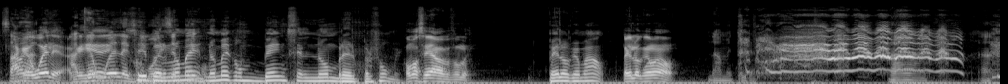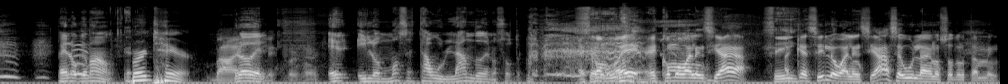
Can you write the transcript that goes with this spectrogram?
saben qué huele? ¿A ¿A, qué qué huele? Sí, como pero dice no me, no me convence el nombre del perfume. ¿Cómo se llama el perfume? Pelo quemado. Pelo quemado. No, mentira. No, no, no. Ah. Pelo quemado. Burnt hair. Vale, Brother, el, Elon Musk se está burlando de nosotros. Es como, eh, es como Valenciaga. Sí. Hay que decirlo, Valenciaga se burla de nosotros también.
